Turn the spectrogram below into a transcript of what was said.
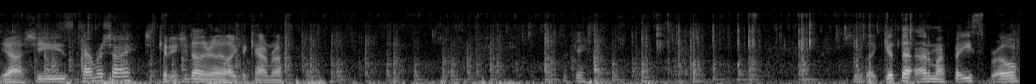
Yeah, she's camera shy. Just kidding. She doesn't really like the camera. It's okay. Like, get that out of my face, bro.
